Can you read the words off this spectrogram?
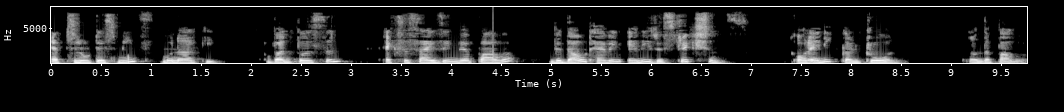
Absolutist means monarchy. One person exercising their power without having any restrictions or any control on the power.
